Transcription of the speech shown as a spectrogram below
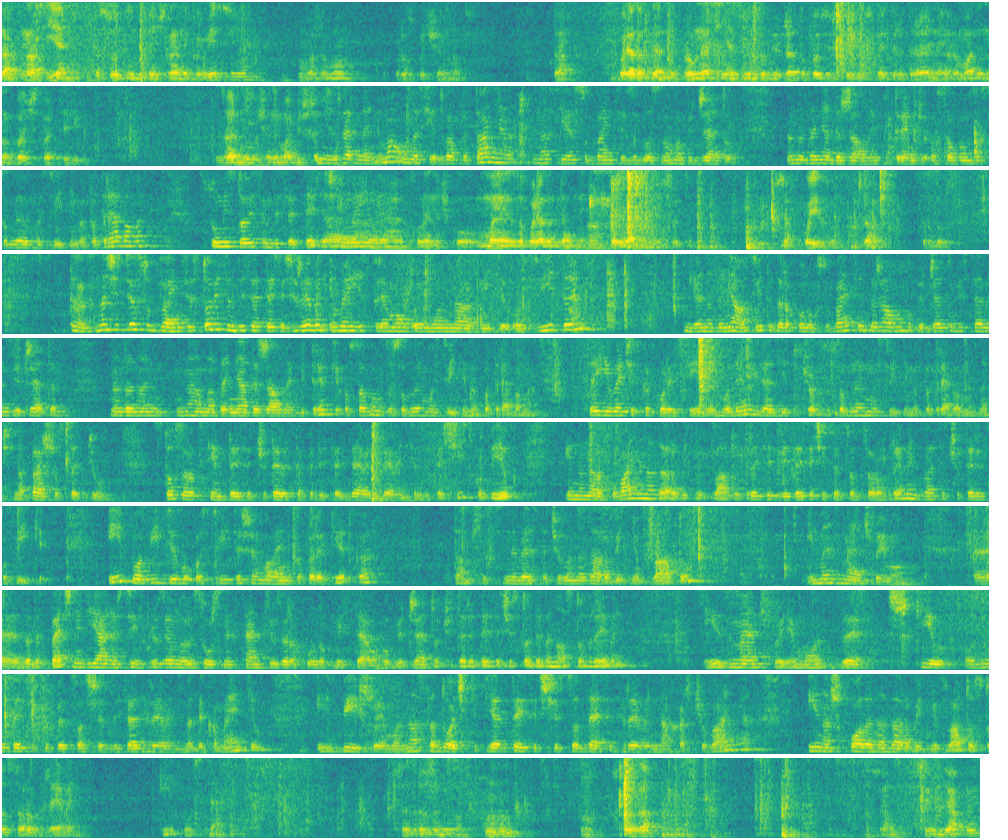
Так, у нас є присутні три члени комісії. Можемо розпочинати. Так. Порядок денний про внесення змін до бюджету Косівської міської територіальної громади на 24 рік. Звернень нічого немає більше. Ні, звернень нема. У нас є два питання. У нас є субвенції з обласного бюджету на надання державної підтримки особам з особливими освітніми потребами в сумі 180 тисяч, і ми її Е, Хвилиночку. Ми за порядок денний. Хто за? Все, поїхали. Так. Так, значить, ця субвенція 180 тисяч гривень, і ми її спрямовуємо на відділ освіти для надання освіти за рахунок субвенцій з державного бюджету місцевим бюджетом на надання- державної підтримки особам з особливими освітніми потребами. Це є вичітка корекційних годин для діточок з особливими освітніми потребами. Значить, на першу статтю 147 тисяч 459 гривень 76 копійок і на нарахування на заробітну плату 32 тисячі 540 гривень 24 копійки. І по відділу освіти ще маленька перекидка. Там щось не вистачило на заробітну плату. І ми зменшуємо е, забезпечення діяльності інклюзивно-ресурсних центрів за рахунок місцевого бюджету 4190 гривень. І зменшуємо з шкіл 1560 гривень з медикаментів. І збільшуємо на садочки 5610 гривень на харчування і на школи на заробітну плату 140 гривень. І усе. Все зрозуміло. Угу. Хто за? Все, всім дякую.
